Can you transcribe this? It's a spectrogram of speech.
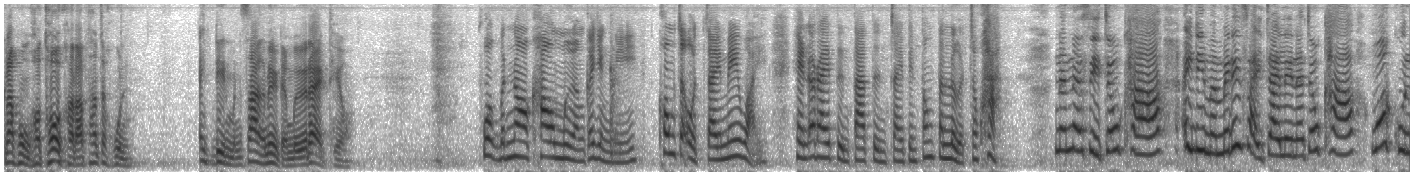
กระผมขอโทษขอรับท่านเจ้าคุณ ไอ้ดินมันสร้างเรื่องแต่มือแรกเทียว พวกบ้านนอกเข้าเมืองก็อย่างนี้ คงจะอดใจไม่ไหว เห็นอะไรตื่นตาตื่นใจเป็นต้องเตลิดเจ้าค่ะ นั่นน่ะสิเจ้าคะไอ้ดินมันไม่ได้ใส่ใจเลยนะเจ้าคะ ว่าคุณ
